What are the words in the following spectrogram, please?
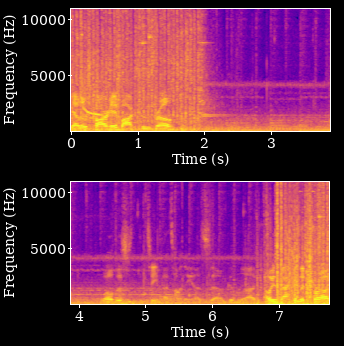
Yeah, those car hitboxes, bro. Well, this is the team that's hunting us, so good luck. Oh, he's back in the truck.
